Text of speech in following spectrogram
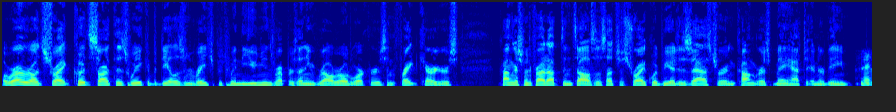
A railroad strike could start this week if a deal isn't reached between the unions representing railroad workers and freight carriers. Congressman Fred Upton tells us such a strike would be a disaster and Congress may have to intervene. Then,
